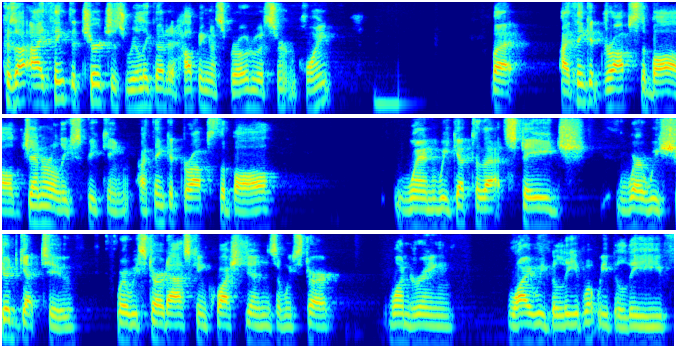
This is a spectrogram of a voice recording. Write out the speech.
because I, I think the church is really good at helping us grow to a certain point. But I think it drops the ball, generally speaking. I think it drops the ball when we get to that stage where we should get to, where we start asking questions and we start wondering why we believe what we believe,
